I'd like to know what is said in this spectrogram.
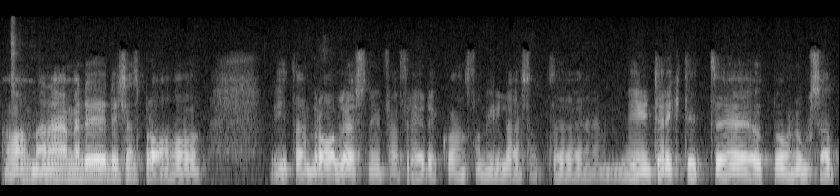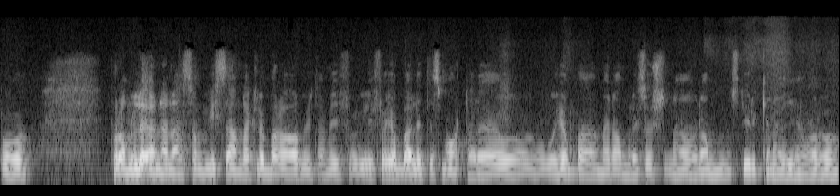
Ja, men, nej, men det, det känns bra. Och vi hittar en bra lösning för Fredrik och hans familj där. Så att, eh, vi är ju inte riktigt eh, uppe och nosar på, på de lönerna som vissa andra klubbar har. Utan vi får, vi får jobba lite smartare och, och jobba med de resurserna och de styrkorna vi har. Och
